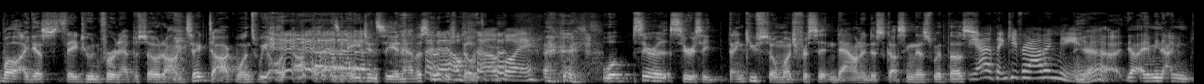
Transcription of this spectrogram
well, I guess stay tuned for an episode on TikTok once we all adopt it as an agency and have a service built oh boy, Well, Sarah, seriously, thank you so much for sitting down and discussing this with us. yeah. Thank you for having me. Yeah, yeah. I mean, I mean,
